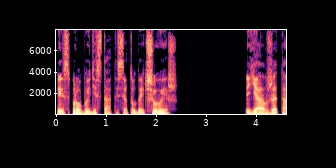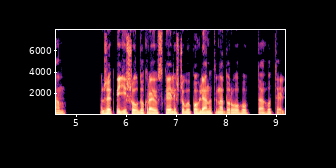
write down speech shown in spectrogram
і спробуй дістатися туди, чуєш? Я вже там. Джек підійшов до краю скелі, щоб поглянути на дорогу та готель.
